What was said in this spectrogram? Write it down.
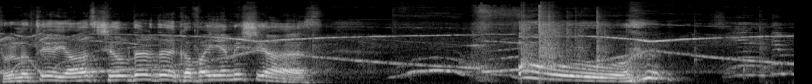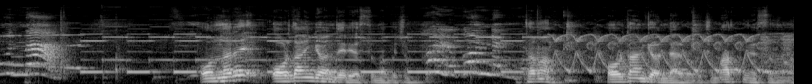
Fırlatıyor Yağız çıldırdı. Kafayı yemiş Yağız. Oo. Onları oradan gönderiyorsun babacığım. Hayır gönderme. Tamam. Oradan gönder babacığım. Atmıyorsun onu.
